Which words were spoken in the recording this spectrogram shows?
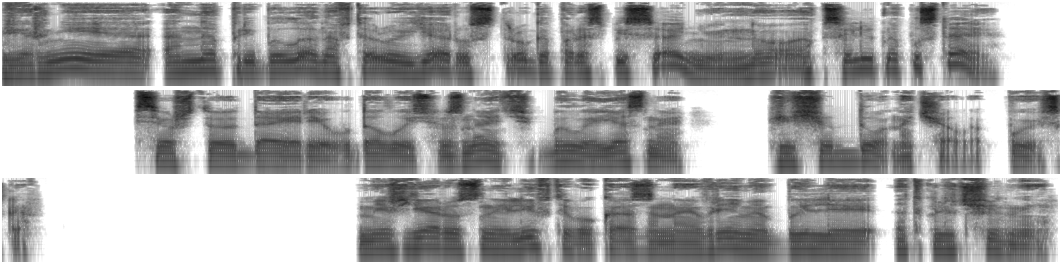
Вернее, она прибыла на второй ярус строго по расписанию, но абсолютно пустая. Все, что Дайре удалось узнать, было ясно еще до начала поисков. Межярусные лифты в указанное время были отключены.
